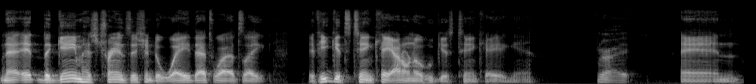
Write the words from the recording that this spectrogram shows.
Now it, the game has transitioned away. That's why it's like if he gets 10k, I don't know who gets 10k again. Right. And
